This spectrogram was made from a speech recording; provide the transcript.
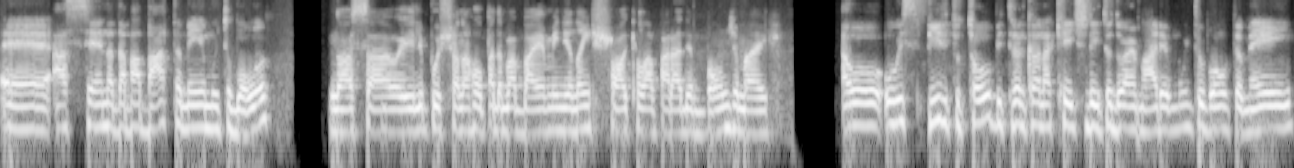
É, a cena da babá também é muito boa. Nossa, ele puxando a roupa da babá e a menina em choque lá parada é bom demais. O, o espírito Toby trancando a Kate dentro do armário é muito bom também.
